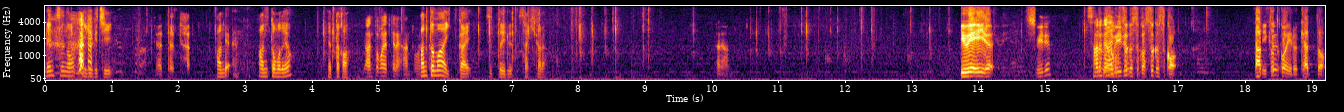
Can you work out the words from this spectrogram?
レンツの入り口。やったやった。アンアントモだよ。やったか。アントマやってない、アントマやってアントモは1回ずっといる、先から。誰上いる。ウィル？3誰か階上すぐそこ、すぐそこ。キャットとこいる、キャット。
